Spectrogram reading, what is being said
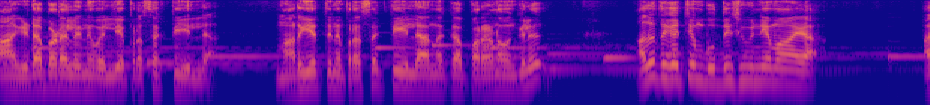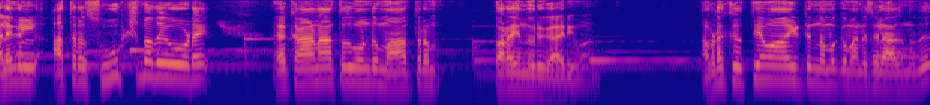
ആ ഇടപെടലിന് വലിയ പ്രസക്തിയില്ല. മറിയത്തിന് പ്രസക്തിയില്ല എന്നൊക്കെ പറയണമെങ്കിൽ അത് തികച്ചും ബുദ്ധിശൂന്യമായ അല്ലെങ്കിൽ അത്ര സൂക്ഷ്മതയോടെ കാണാത്തത് കൊണ്ട് മാത്രം പറയുന്ന ഒരു കാര്യമാണ്. അവിടെ കൃത്യമായിട്ട് നമുക്ക് മനസ്സിലാകുന്നത്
